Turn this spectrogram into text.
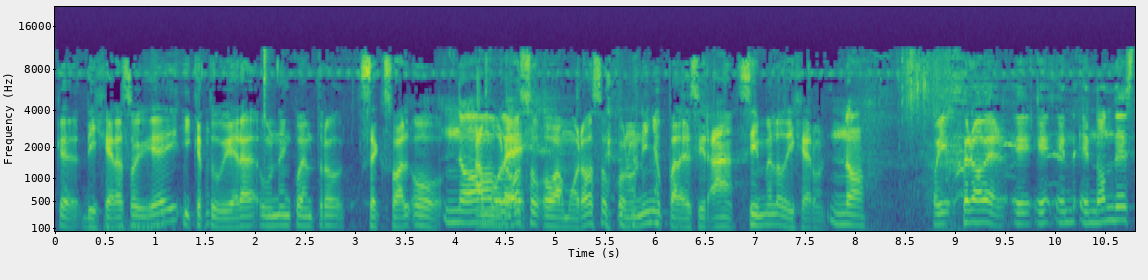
que dijera soy gay y que tuviera un encuentro sexual o No, amoroso o amoroso con un niño para decir, ah, sí me lo dijeron. No. Oye, pero a ver, eh, eh, ¿en, en dónde es,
